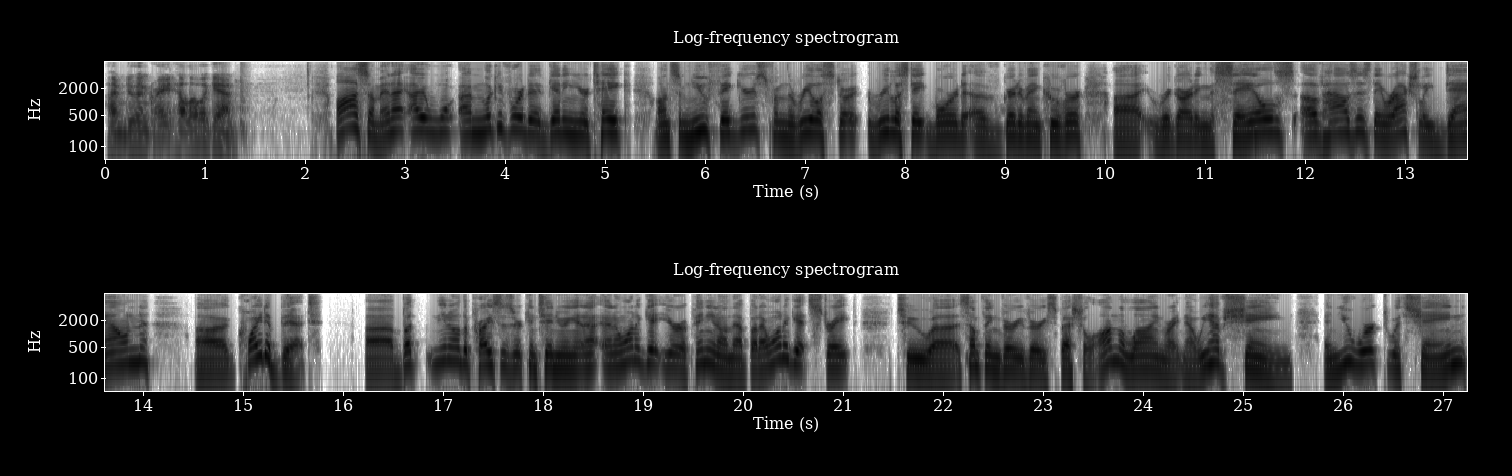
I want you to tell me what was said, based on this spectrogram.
I'm doing great. Hello again. Awesome. And I, I, am looking forward to getting your take on some new figures from the Real Estate, Real Estate Board of Greater Vancouver uh, regarding the sales of houses. They were actually down uh, quite a bit. Uh, but, you know, the prices are continuing. And I, and I want to get your opinion on that. But I want to get straight to uh, something very, very special. On the line right now, we have Shane, and you worked with Shane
